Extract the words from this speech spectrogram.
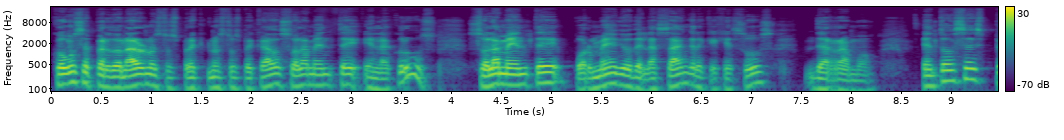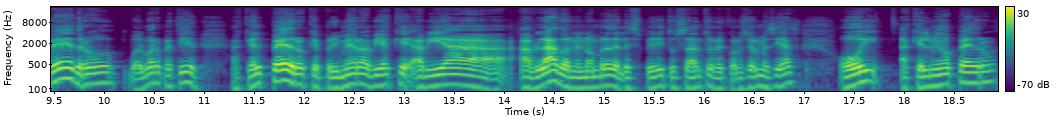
¿Cómo se perdonaron nuestros, nuestros pecados? Solamente en la cruz, solamente por medio de la sangre que Jesús derramó. Entonces Pedro, vuelvo a repetir, aquel Pedro que primero había, que, había hablado en el nombre del Espíritu Santo y reconoció al Mesías, hoy aquel mismo Pedro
